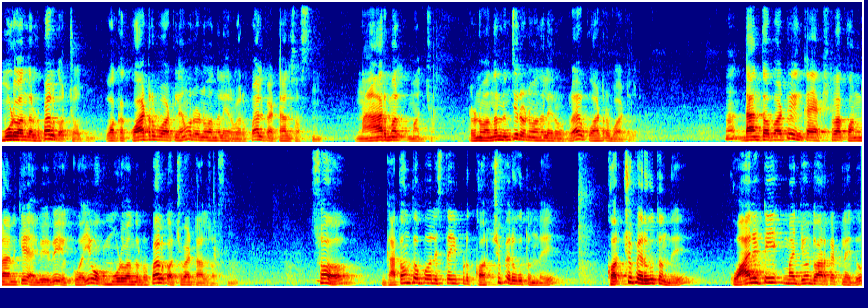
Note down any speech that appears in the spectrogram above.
మూడు వందల రూపాయలు ఖర్చు అవుతుంది. ఒక క్వార్టర్ బాటిల్ ఏమో రెండు వందల ఇరవై రూపాయలు పెట్టాల్సి వస్తుంది. నార్మల్ మద్యం. రెండు వందల నుంచి రెండు వందల ఇరవై రూపాయలు క్వార్టర్ బాటిల్. దాంతోపాటు ఇంకా ఎక్స్ట్రా కొనడానికి అవి ఇవి ఎక్కువ అయ్యి ఒక మూడు వందల రూపాయలు ఖర్చు పెట్టాల్సి వస్తుంది. సో గతంతో పోలిస్తే ఇప్పుడు ఖర్చు పెరుగుతుంది. ఖర్చు పెరుగుతుంది. క్వాలిటీ మద్యం దొరకట్లేదు.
